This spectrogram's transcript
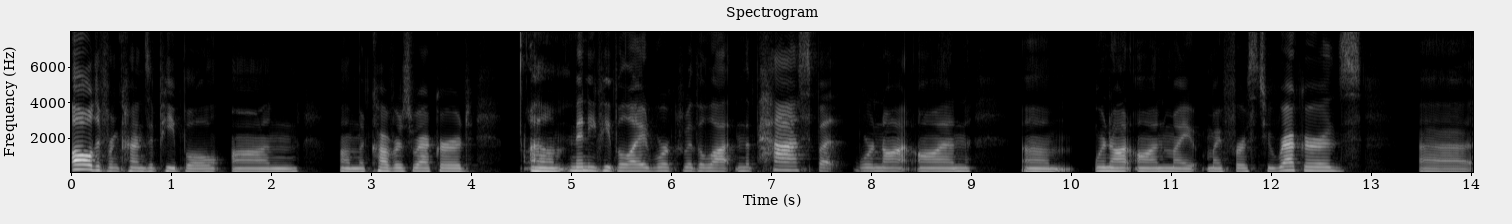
all different kinds of people on on the covers record um, many people i had worked with a lot in the past but were not on um, were not on my my first two records uh,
